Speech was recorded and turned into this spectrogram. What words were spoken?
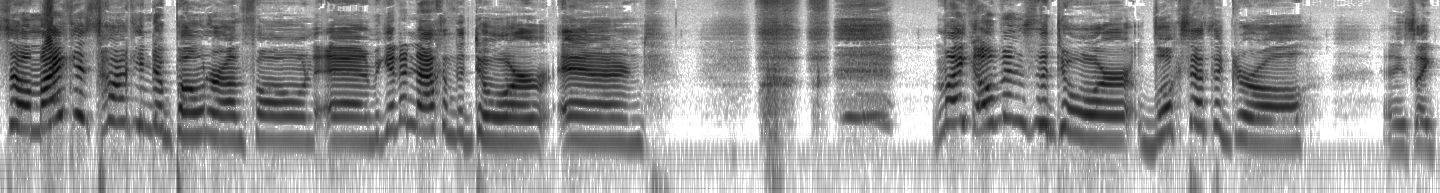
So Mike is talking to Boner on phone, and we get a knock on the door, and Mike opens the door, looks at the girl, and he's like,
